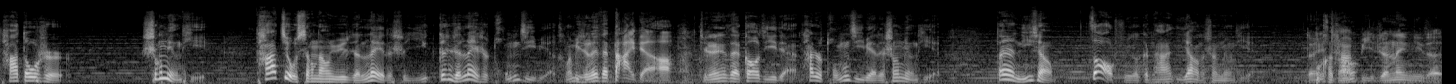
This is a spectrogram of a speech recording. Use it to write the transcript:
它都是生命体，它就相当于人类的是一跟人类是同级别，可能比人类再大一点啊，比人类再高级一点，它是同级别的生命体。但是你想造出一个跟它一样的生命体，不可能它比人类你的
